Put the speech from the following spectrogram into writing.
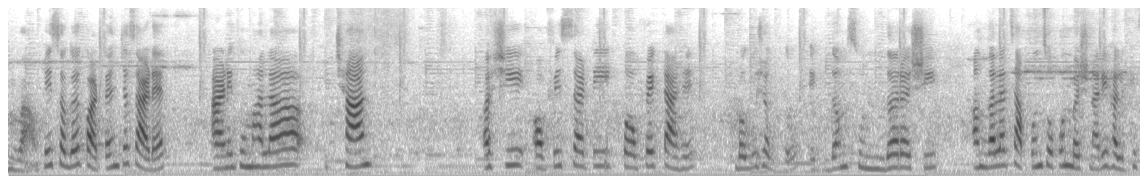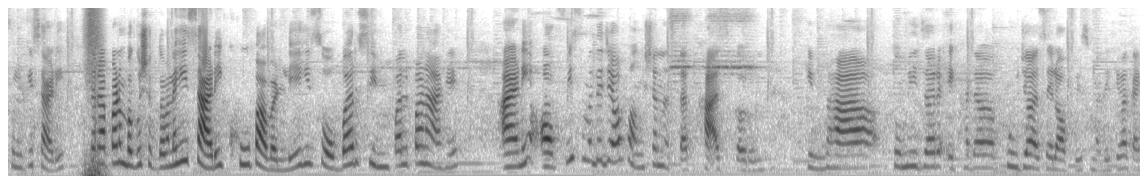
वाव हे सगळे कॉटनच्या साड्या आहेत. आणि तुम्हाला छान अशी ऑफिससाठी परफेक्ट आहे. बघू शकतो एकदम सुंदर अशी अंगाला चापून चोपून बसणारी हलकी फुलकी साडी. तर आपण बघू शकतो मला ही साडी खूप आवडली ही सोबर सिंपल पण आहे. आणि ऑफिसमध्ये जेव्हा फंक्शन असतात खास करून किंवा तुम्ही जर एखादा पूजा असेल ऑफिसमध्ये किंवा काय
